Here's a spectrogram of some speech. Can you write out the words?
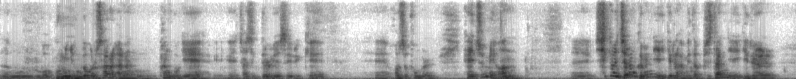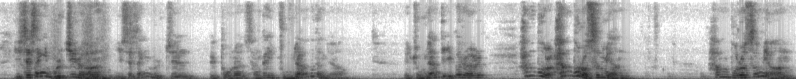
음, 뭐 국민연금으로 살아가는 판국에 예, 자식들을 위해서 이렇게 예, 호수품을 해주면 예, 쉽게 저는 그런 얘기를 합니다. 비슷한 얘기를 이 세상의 물질은 이 세상의 물질 돈은 상당히 중요하거든요. 중요한데 이거를 함부로 함부로 쓰면 함부로 쓰면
